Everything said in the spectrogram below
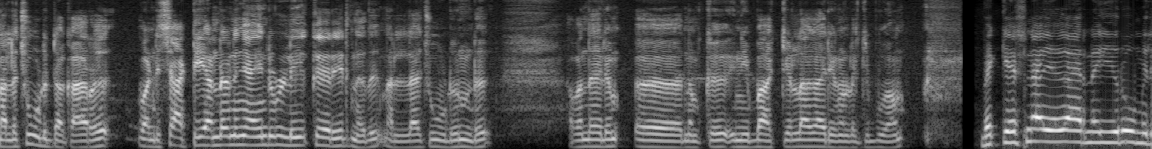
നല്ല ചൂടിട്ടോ കാറ് വണ്ടി സ്റ്റാർട്ട് ചെയ്യാണ്ടാണ് ഞാൻ അതിന്റെ ഉള്ളിൽ കയറിയിരുന്നത് നല്ല ചൂടുണ്ട്. അപ്പോൾ എന്തായാലും നമുക്ക് ഇനി ബാക്കിയുള്ള കാര്യങ്ങളിലേക്ക് പോവാം. വെക്കേഷൻ ആയ കാരണം ഈ റൂമിൽ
